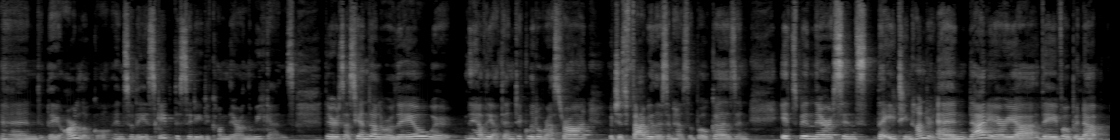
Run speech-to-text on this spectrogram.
and they are local. And so they escape the city to come there on the weekends. There's Hacienda El Rodeo, where they have the authentic little restaurant, which is fabulous and has the bocas. And it's been there since the 1800s. And that area, they've opened up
